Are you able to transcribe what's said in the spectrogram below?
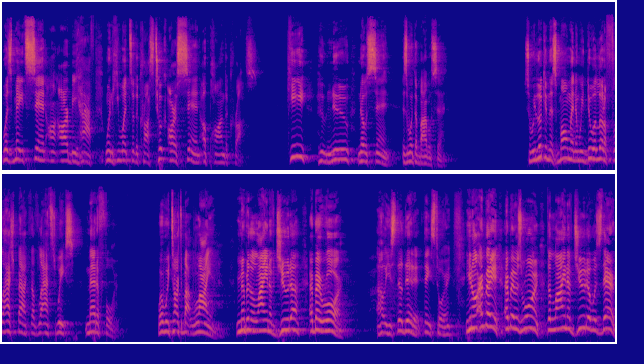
was made sin on our behalf when he went to the cross, took our sin upon the cross. He who knew no sin is what the Bible said. So we look in this moment and we do a little flashback of last week's metaphor where we talked about lion. Remember the lion of Judah? Everybody roar. Oh, you still did it. Thanks, Tori. You know, everybody, everybody was roaring. The lion of Judah was there.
